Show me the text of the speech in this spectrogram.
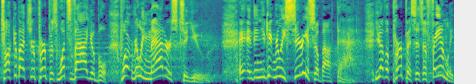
Talk about your purpose. What's valuable? What really matters to you? And, and, then you get really serious about that. You have a purpose as a family.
